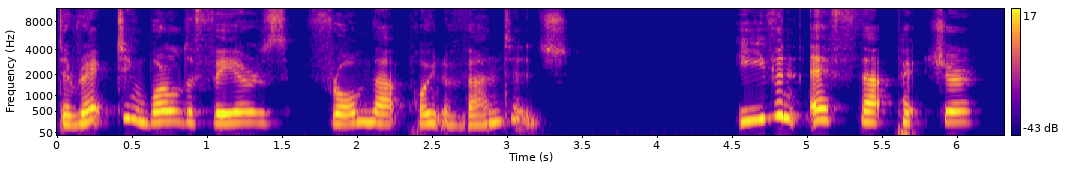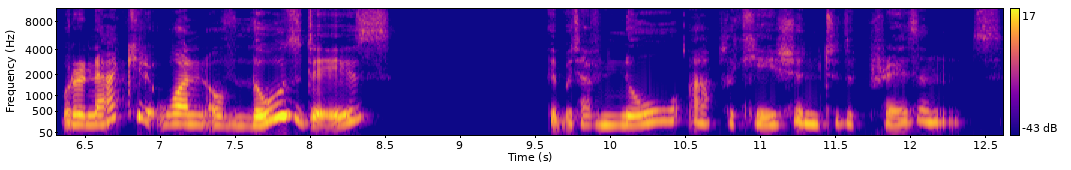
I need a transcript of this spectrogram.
directing world affairs from that point of vantage. Even if that picture were an accurate one of those days, it would have no application to the present.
